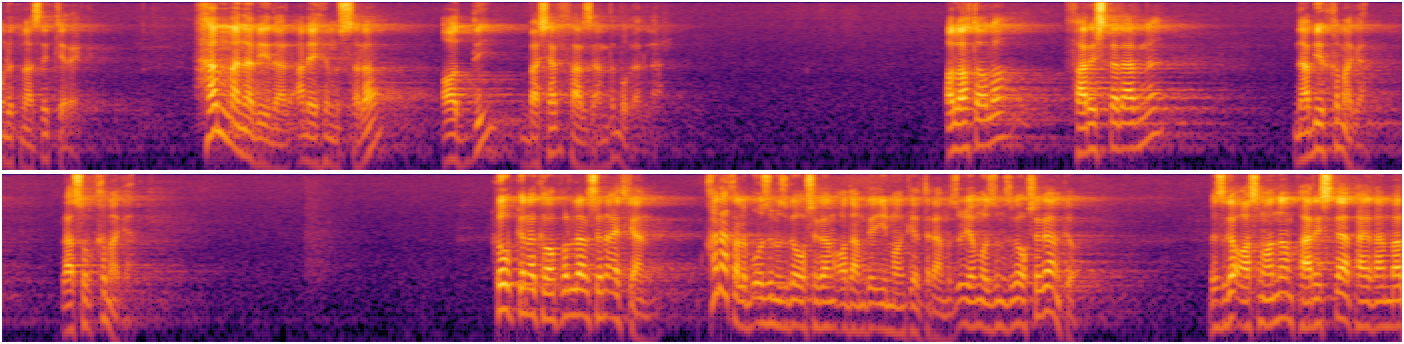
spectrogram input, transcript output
unutmaslik kerak. Hamma nabiylar alayhissalom oddiy bashar farzandi bo'lganlar alloh taolo farishtalarni nabiy qilmagan rasul qilmagan. Ko'pgina kofirlar shuni aytgan. Qanaqa qilib o'zimizga o'xshagan odamga iymon keltiramiz? U ham o'zimizga o'xshaganku. Bizga osmondan farishta payg'ambar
